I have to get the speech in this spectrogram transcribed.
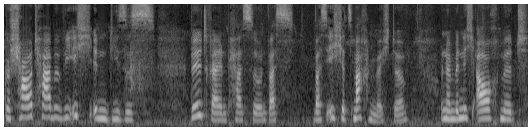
geschaut habe, wie ich in dieses Bild reinpasse und was, was ich jetzt machen möchte. Und dann bin ich auch mit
